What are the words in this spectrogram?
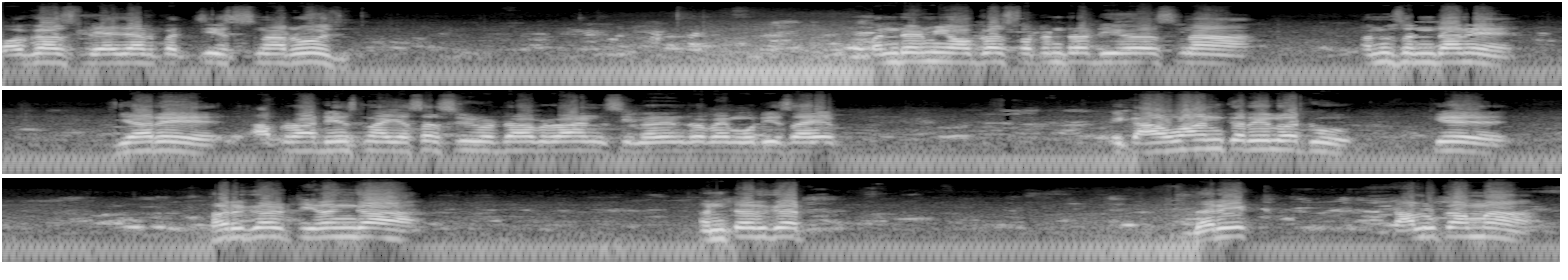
ઓગસ્ટ બે હજાર પચીસના રોજ પંદરમી ઓગસ્ટ સ્વતંત્ર દિવસના અનુસંધાને જ્યારે આપણા દેશના યશસ્વી વડાપ્રધાન શ્રી નરેન્દ્રભાઈ મોદી સાહેબ એક આહ્વાન કરેલું હતું કે હર ઘર તિરંગા અંતર્ગત દરેક તાલુકામાં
